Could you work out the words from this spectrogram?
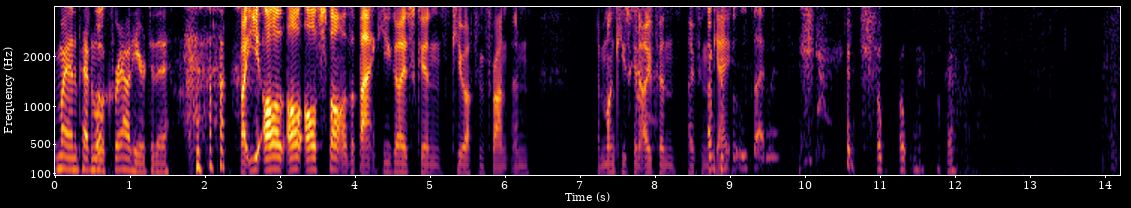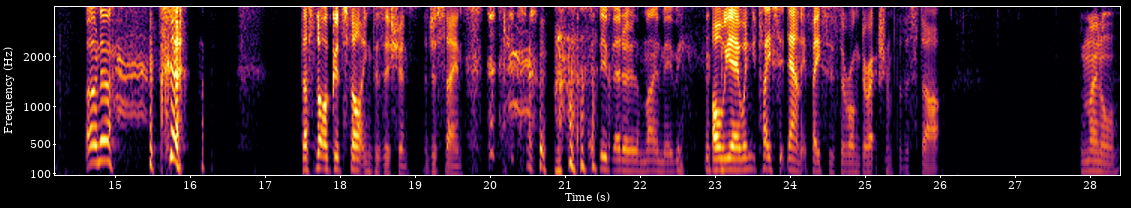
We might end up having a Oh. little crowd here today. Right, you, I'll, I'll I'll start at the back. You guys can queue up in front, and the monkey's gonna open open the I'm gate. completely sideways. Oh, oh, okay. Oh no! That's not a good starting position. I'm just saying. That'd be better than mine, maybe. oh yeah, when you place it down, it faces the wrong direction for the start. It's a minor,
